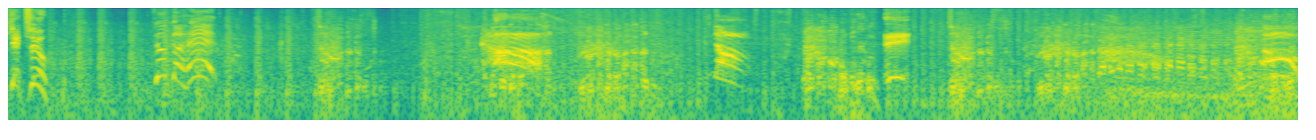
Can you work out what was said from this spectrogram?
get you? To Look ahead! Ah! No! Eat! Oh!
